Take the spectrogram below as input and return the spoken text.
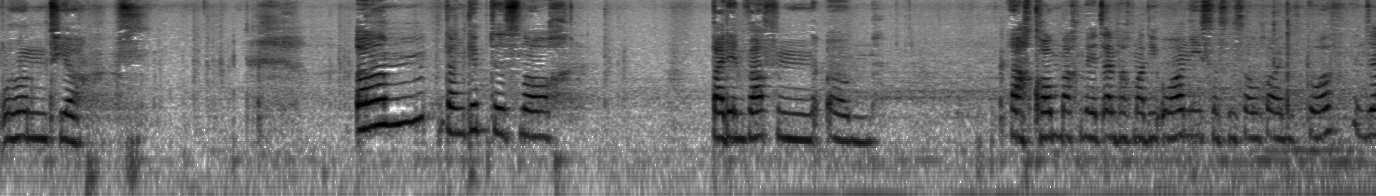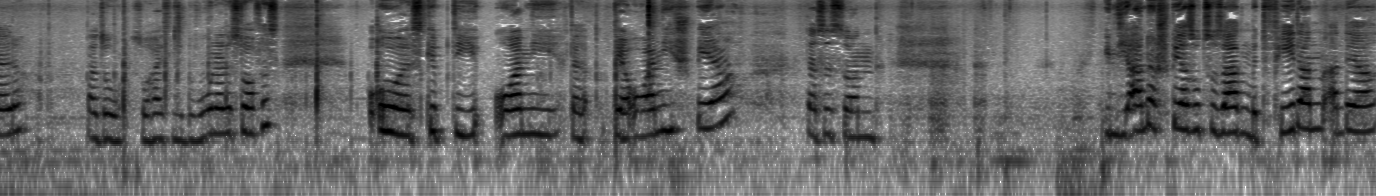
Und ja. Ähm, dann gibt es noch bei den Waffen. Ähm, ach komm, machen wir jetzt einfach mal die Ornis. Das ist auch ein Dorf in Zelda. Also so heißen die Bewohner des Dorfes. Oh, es gibt die Orni, der, Orni-Speer. Das ist so ein Indianerspeer sozusagen mit Federn an der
